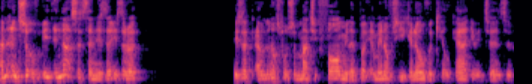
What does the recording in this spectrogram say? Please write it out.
And and sort of in, in that sense, then is there is there a is like I'm not supposed to magic formula, but I mean obviously you can overkill, can't you, in terms of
